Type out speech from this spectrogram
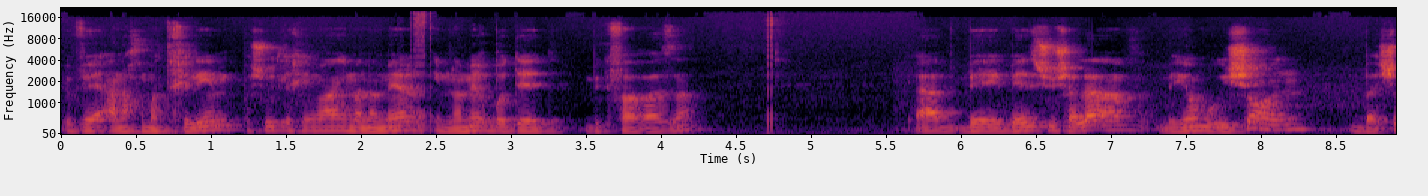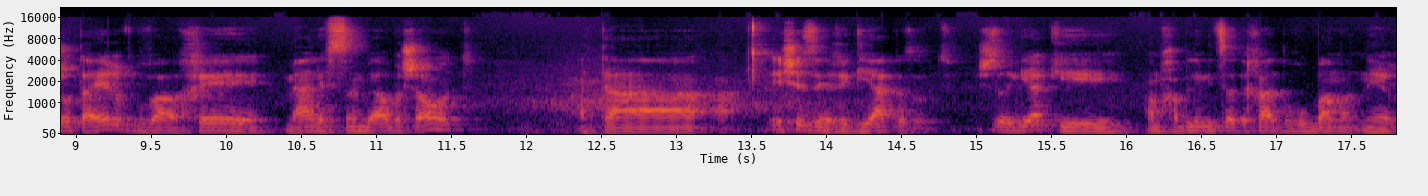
ואנחנו מתחילים פשוט לחימה עם הנמר, עם נמר בודד בכפר עזה. ב- באיזשהו שלב, ביום ראשון, בשעות הערב כבר, אחרי מעל 24 שעות, אתה, יש איזו רגיעה כזאת. יש איזו רגיעה כי המחבלים מצד אחד רובם נהר,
